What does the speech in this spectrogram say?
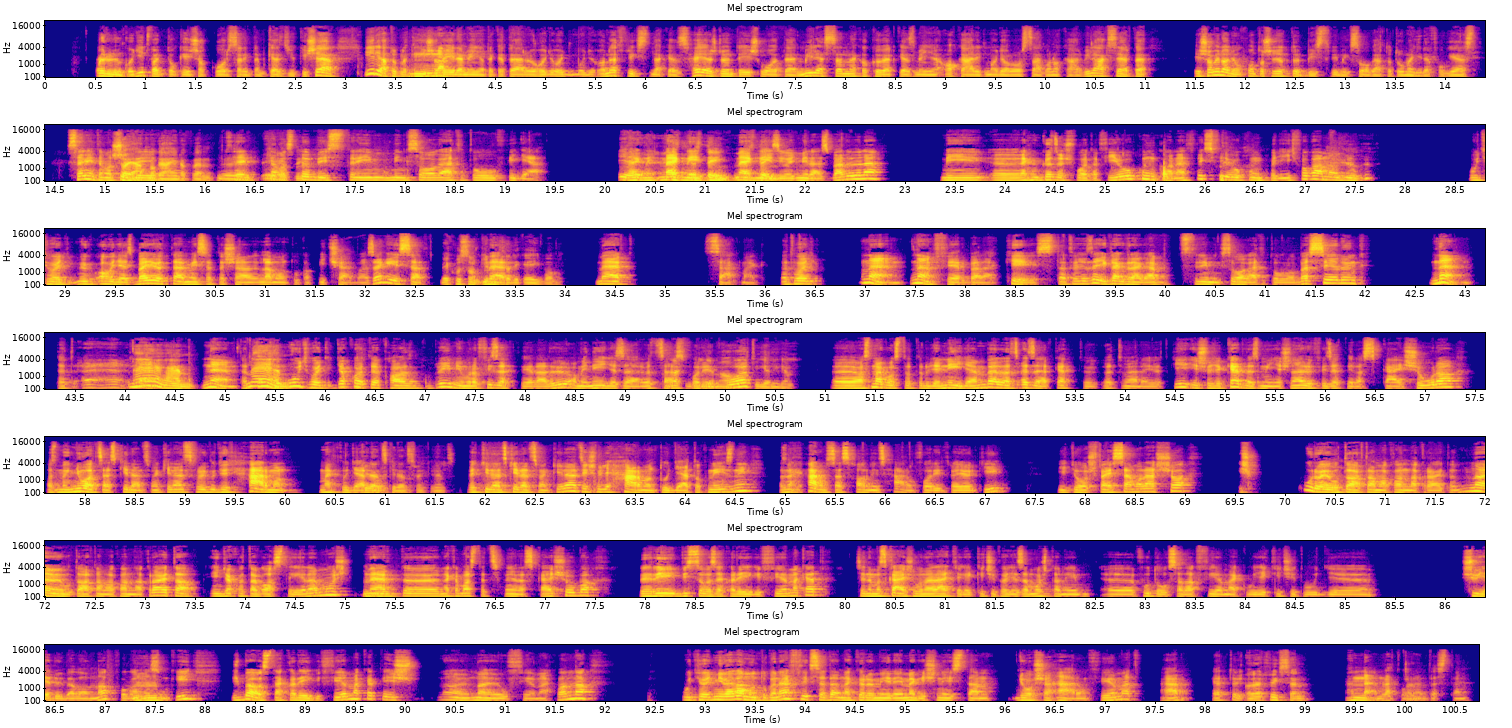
Örülünk, hogy itt vagytok, és akkor szerintem kezdjük is el. Írjátok le ti is a véleményeteket erről, hogy, hogy, hogy a Netflixnek ez helyes döntés volt-e, mi lesz ennek a következménye, akár itt Magyarországon, akár világszerte, és ami nagyon fontos, hogy a többi streaming szolgáltató mennyire fogja ezt Szerintem a saját többi, magáinak ven, szerintem érezni. többi streaming szolgáltató figyel. Igen, Megné- ez- ez megnézi, tény, megnézi hogy mi lesz belőle. Mi, ö, nekünk közös volt a fiókunk, a Netflix fiókunk, hogy így fogalmazzuk. Úgyhogy ahogy ez bejött, természetesen lemondtuk a picsába az egészet, Még 29-ig van. mert szák meg. Tehát, hogy nem, nem fér bele, kész. Tehát, hogy az egyik legdrágább streaming szolgáltatóról beszélünk, nem. Tehát, e, e, nem. Nem. Nem, tehát Nem. Úgy, hogy gyakorlatilag, ha a prémiumra fizettél elő, ami 4500 forint igen, volt, Igen, igen. azt megosztottad ugye négy ember, az 1250-re jött ki, és hogyha kedvezményesen előfizettél a Sky Show-ra, az meg 899 forint, úgyhogy hárman meg tudjátok, 999. vagy 999, és ugye hárman tudjátok nézni, az meg 333 forintra jön ki, így gyors fejszámolással, és kurva jó tartalmak vannak rajta, nagyon jó tartalmak vannak rajta, én gyakorlatilag azt élem most, mert ö, nekem azt tetszik nagyon a Sky Show-ba, hogy visszahozzák a régi filmeket, szerintem a Sky Show-nál látják egy kicsit, hogy ez a mostani ö, futószalag filmek úgy egy kicsit úgy ö, süllyedőben vannak, fogalmazunk így, és behozták a régi filmeket, és nagyon, nagyon jó filmek vannak. Úgyhogy mivel lemondtuk a Netflixet, ennek örömére én meg is néztem gyorsan három filmet. Hár? Kettőt? A Netflixen? Nem, letorrenteztem.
